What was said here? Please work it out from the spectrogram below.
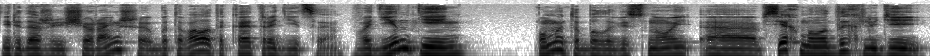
или даже еще раньше бытовала такая традиция. В один день, помню, это было весной, э, всех молодых людей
